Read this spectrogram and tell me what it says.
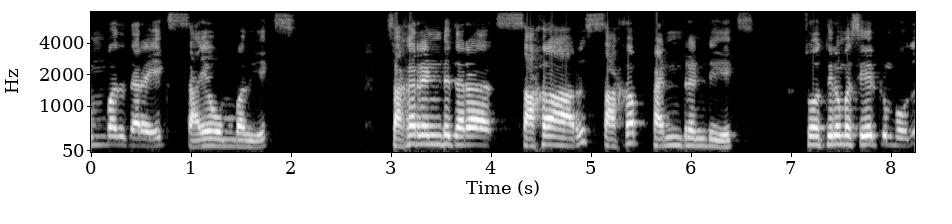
ஒன்பது தர எக்ஸ் சய ஒன்பது எக்ஸ் சக ரெண்டு தர சக ஆறு சக பன்னிரெண்டு எக்ஸ் ஸோ திரும்ப சேர்க்கும் போது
